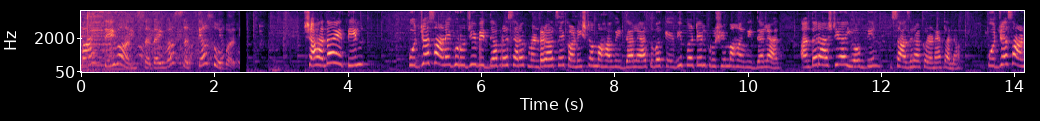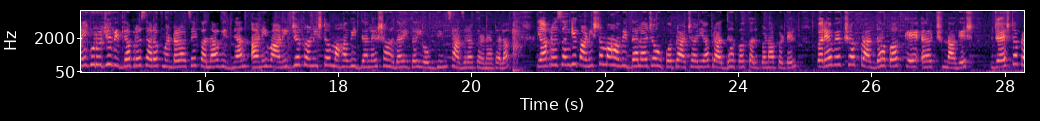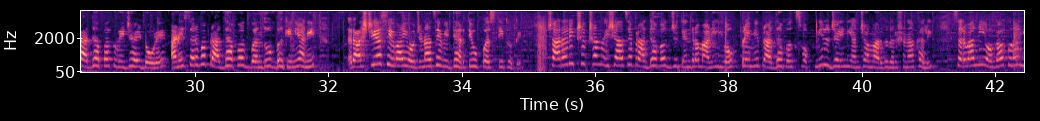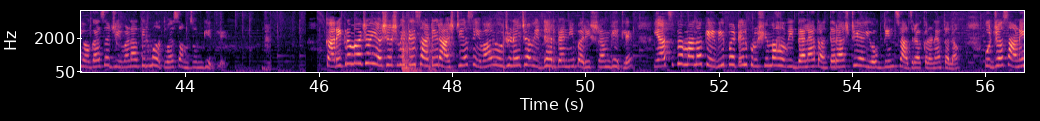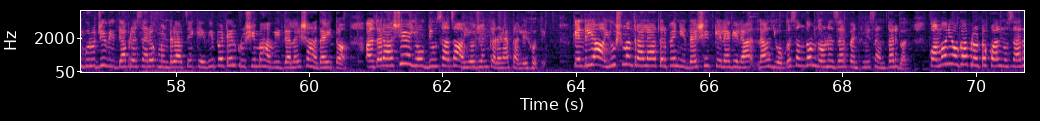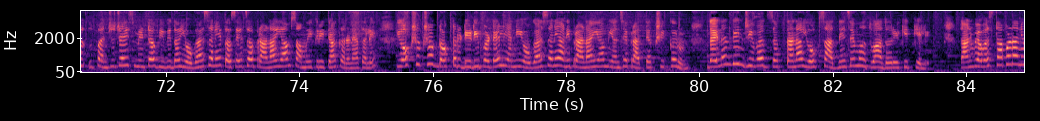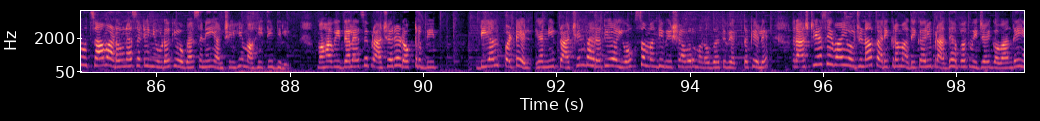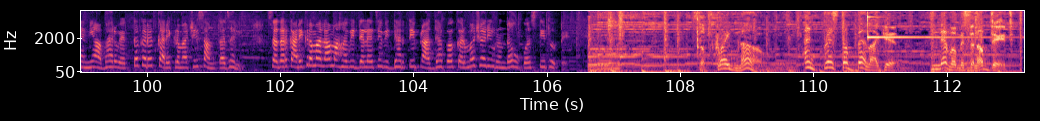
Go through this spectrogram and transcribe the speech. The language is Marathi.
सदैव सत्यासोबत. शहादा येथील पूज्य साने गुरुजी विद्याप्रसारक मंडळाचे कनिष्ठ महाविद्यालयात व के व्ही पटेल कृषी महाविद्यालयात आंतरराष्ट्रीय योग दिन साजरा करण्यात आला. पूज्य साने गुरुजी विद्याप्रसारक मंडळाचे कला विज्ञान आणि वाणिज्य कनिष्ठ महाविद्यालय शहादा इथं योग दिन साजरा करण्यात आला. या प्रसंगी कनिष्ठ महाविद्यालयाच्या उपप्राचार्या प्राध्यापक कल्पना पटेल पर्यवेक्षक प्राध्यापक के एच नागेश ज्येष्ठ प्राध्यापक विजय डोळे आणि सर्व प्राध्यापक बंधू भगिनी यांनी राष्ट्रीय सेवा योजनाचे विद्यार्थी उपस्थित होते. शारीरिक शिक्षण विषयाचे प्राध्यापक जितेंद्र माळी योगप्रेमी प्राध्यापक स्वप्नील जैन यांच्या मार्गदर्शनाखाली सर्वांनी योगा करून योगाचं जीवनातील महत्त्व समजून घेतले. कार्यक्रमाच्या यशस्वीतेसाठी राष्ट्रीय सेवा योजनेच्या विद्यार्थ्यांनी परिश्रम घेतले. याचप्रमाणे के व्ही पटेल कृषी महाविद्यालयात आंतरराष्ट्रीय योग दिन साजरा करण्यात आला. पूज्य साने गुरुजी विद्याप्रसारक मंडळाचे के व्ही पटेल कृषी महाविद्यालय शहादा इथं आंतरराष्ट्रीय योग दिवसाचं आयोजन करण्यात आले होते. केंद्रीय आयुष मंत्रालयातर्फे निर्देशित केल्या गेलेला योगसंगम दोन हजार पंचवीस अंतर्गत कॉमन योगा प्रोटोकॉलनुसार पंचेचाळीस मिनिटं विविध योगासने तसेच प्राणायाम सामूहिकरित्या करण्यात आले. योग शिक्षक डॉक्टर डी डी पटेल यांनी योगासने आणि प्राणायाम यांचे प्रात्यक्षिक करून दैनंदिन जीवन जगताना योग साधनेचे महत्त्व अधोरेखित केले. ताण व्यवस्थापन आणि उत्साह वाढवण्यासाठी निवडक योगासने यांचीही माहिती दिली. महाविद्यालयाचे प्राचार्य doctor B D L Patel यांनी प्राचीन भारतीय योग संबंधी विषयावर मनोगत व्यक्त केले. राष्ट्रीय सेवा योजना कार्यक्रम अधिकारी प्राध्यापक विजय गवांदे यांनी आभार व्यक्त करत कार्यक्रमाची सांगता झाली. सदर कार्यक्रमाला महाविद्यालयाचे विद्यार्थी प्राध्यापक कर्मचारी वृंद उपस्थित होते. Subscribe now and press the bell icon never miss an update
